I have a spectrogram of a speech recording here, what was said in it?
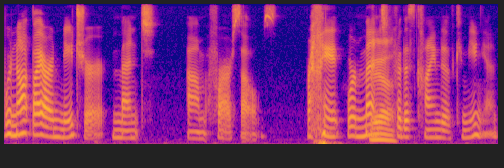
we're not by our nature meant um, for ourselves, right? We're meant yeah. for this kind of communion.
